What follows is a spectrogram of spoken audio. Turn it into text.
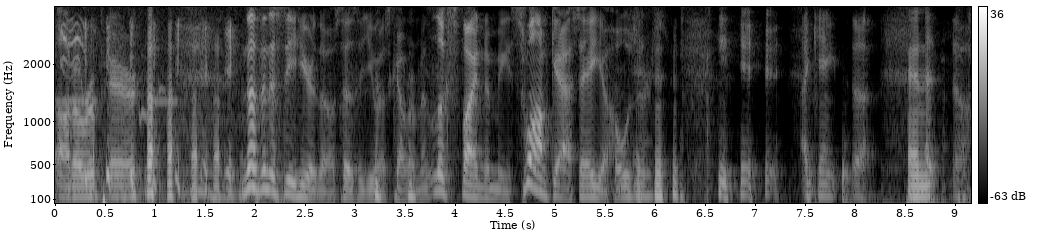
auto repair. Nothing to see here, though, says the U.S. government. Looks fine to me. Swamp gas, eh, you hosers? I can't. Ugh. And Ugh,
